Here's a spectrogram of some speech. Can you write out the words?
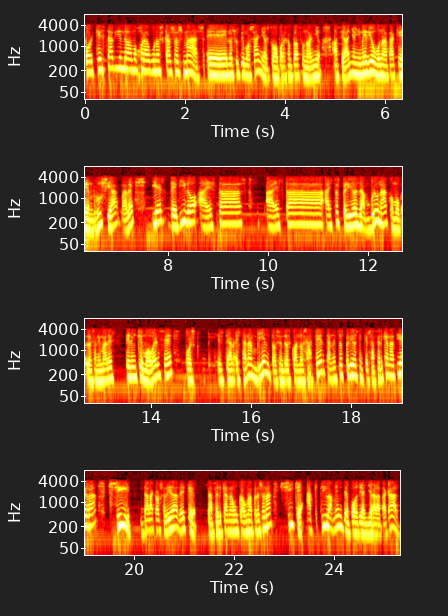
¿Por qué está habiendo a lo mejor algunos casos más eh, en los últimos años? Como por ejemplo hace un año, hace año y medio hubo un ataque en Rusia, ¿vale? Y es debido a estas a, esta, a estos periodos de hambruna, como los animales tienen que moverse, pues están, hambrientos. Entonces, cuando se acercan, estos periodos en que se acercan a tierra, sí da la causalidad de que se acercan a, un- a una persona, sí que activamente podrían llegar a atacar.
